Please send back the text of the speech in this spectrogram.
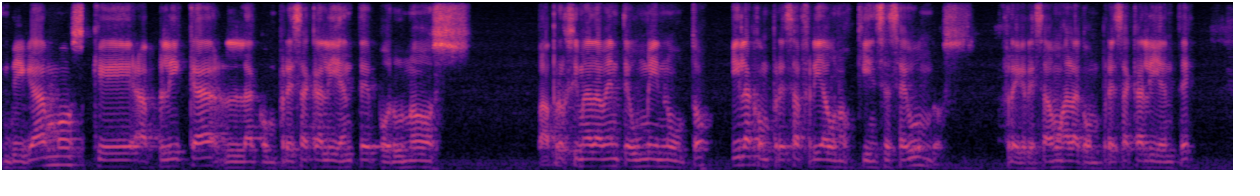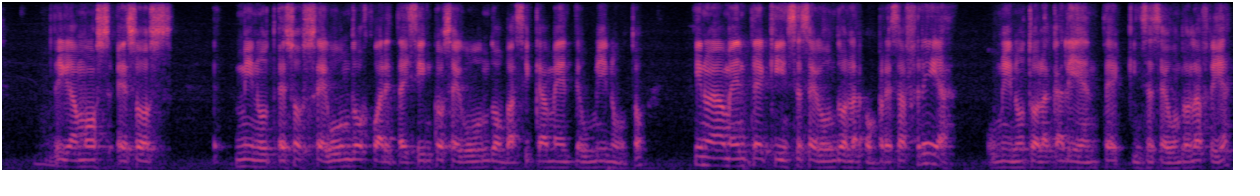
digamos que aplica la compresa caliente por unos aproximadamente un minuto y la compresa fría unos 15 segundos. Regresamos a la compresa caliente, digamos esos minutos, esos segundos, 45 segundos, básicamente un minuto, y nuevamente 15 segundos la compresa fría, un minuto la caliente, 15 segundos la fría.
